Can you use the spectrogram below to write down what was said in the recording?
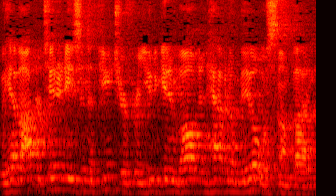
We have opportunities in the future for you to get involved in having a meal with somebody.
